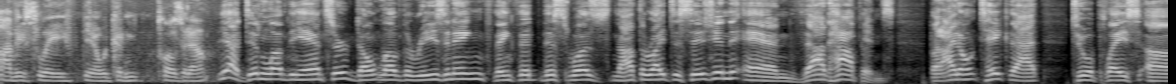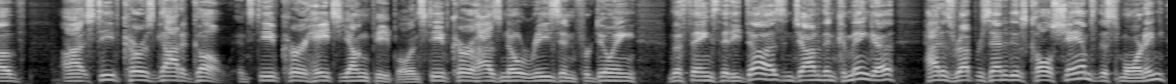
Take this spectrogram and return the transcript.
Obviously, you know we couldn't close it out. Yeah, didn't love the answer, don't love the reasoning, think that this was not the right decision, and that happens. But I don't take that to a place of uh, Steve Kerr's got to go, and Steve Kerr hates young people, and Steve Kerr has no reason for doing the things that he does. And Jonathan Kuminga had his representatives call Shams this morning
